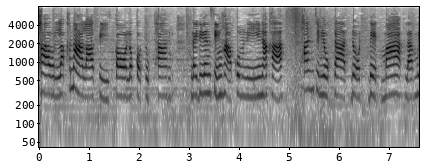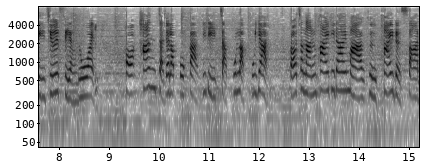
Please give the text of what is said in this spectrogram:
ชาวลัคนาราศีกรกฎทุกท่าน ในเดือนสิงหาคมนี้นะคะ ท่านจะมีโอกาสโดดเด่นมากและมีชื่อเสียงด้วย เพราะท่านจะได้รับโอกาสที่ดีจากผู้หลักผู้ใหญ่ เพราะฉะนั้นไพ่ที่ได้มาคือไพ่เดอะซัน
